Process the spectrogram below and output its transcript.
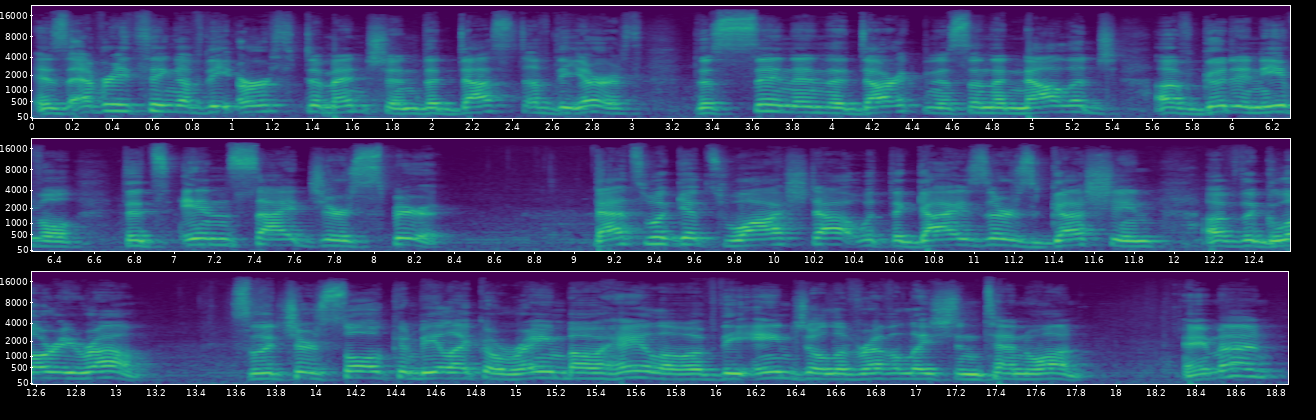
is everything of the earth dimension, the dust of the earth, the sin and the darkness and the knowledge of good and evil that's inside your spirit. That's what gets washed out with the geysers gushing of the glory realm, so that your soul can be like a rainbow halo of the angel of Revelation 10:1. Amen.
